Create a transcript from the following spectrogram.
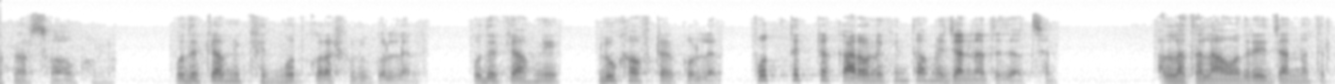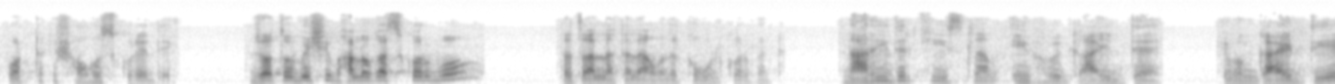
আপনার সব হলো। ওদেরকে আপনি খেদমত করা শুরু করলেন, ওদেরকে আপনি লুক আফটার করলেন। প্রত্যেকটা কারণে কিন্তু আপনি জান্নাতে যাচ্ছেন। আল্লাহ তালা আমাদের এই জান্নাতের পথটাকে সহজ করে দেখ যত বেশি ভালো কাজ করব, তত আল্লাহ তালা আমাদের কবুল করবেন। নারীদেরকে ইসলাম এইভাবে গাইড দেয় এবং গাইড দিয়ে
